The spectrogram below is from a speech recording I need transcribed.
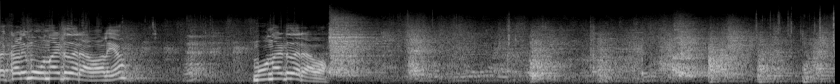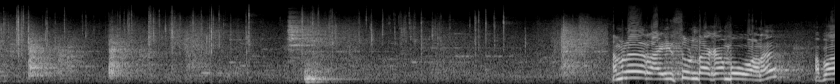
തക്കാളി മൂന്നായിട്ട് തരാവോ അളിയ? മൂന്നായിട്ട് തരാവോ? നമ്മൾ റൈസ് ഉണ്ടാക്കാൻ പോവുകയാണ് അപ്പോൾ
